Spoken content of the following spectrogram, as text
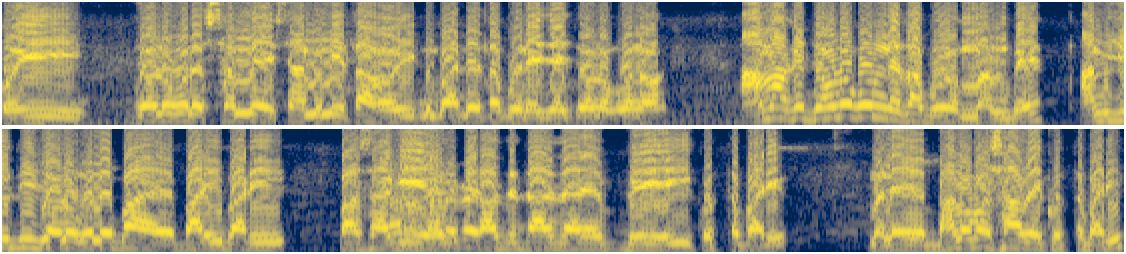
ওই জনগণের সামনে এসে আমি নেতা হই বা নেতা বলে যাই জনগণ আমাকে জনগণ নেতা মানবে। আমি যদি জনগণের বাড়ি বাড়ি বাসা গিয়ে তাদের দাঁড়ে দাঁড়ে বে- ই করতে পারি মানে ভালোবাসা আদায় করতে পারি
